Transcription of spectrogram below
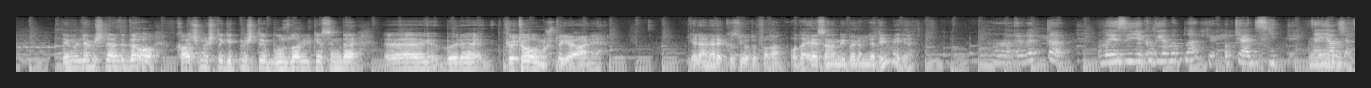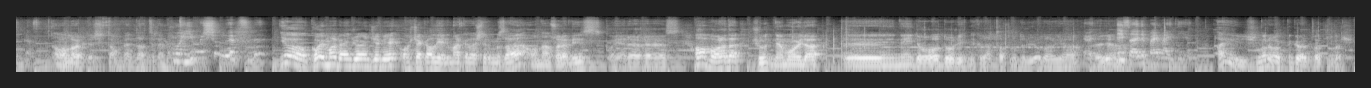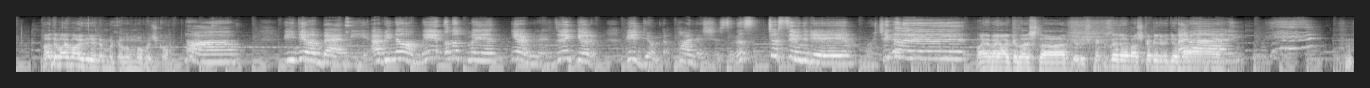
Demirlemişlerdi de o kaçmıştı gitmişti buzlar ülkesinde eee, böyle kötü olmuştu yani. Gelenlere kızıyordu falan. O da Elsa'nın bir bölümünde değil miydi? Ha evet de. Ama Elsa'yı yakalayamadılar ki. O kendisi gitti. Sen Hmm. yanlış hatırlıyorsun. Olabilir. Tam ben de hatırlamıyorum. Koyayım mı şimdi hepsini? Yok koyma bence önce bir hoşça kal diyelim arkadaşlarımıza. Ondan sonra biz koyarız. Ha bu arada şu Nemo'yla eee, neydi o? Dory ne kadar tatlı duruyorlar ya. Evet. Öyle değil mi? Neyse hadi bay bay diyelim. Ay şunlara bak ne kadar tatlılar. Hadi bay bay diyelim bakalım babacığım. Tamam. Videomu beğenmeyi, abone olmayı unutmayın. Yorumlarınızı bekliyorum. Videomu da paylaşırsanız çok sevinirim. Hoşçakalın. Bay bay arkadaşlar. Görüşmek üzere başka bir videoda. Bay bay.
